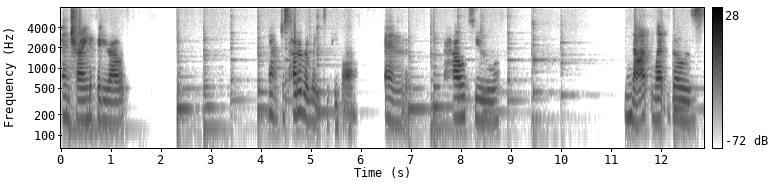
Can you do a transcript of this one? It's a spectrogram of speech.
And trying to figure out yeah just how to relate to people and how to not let those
